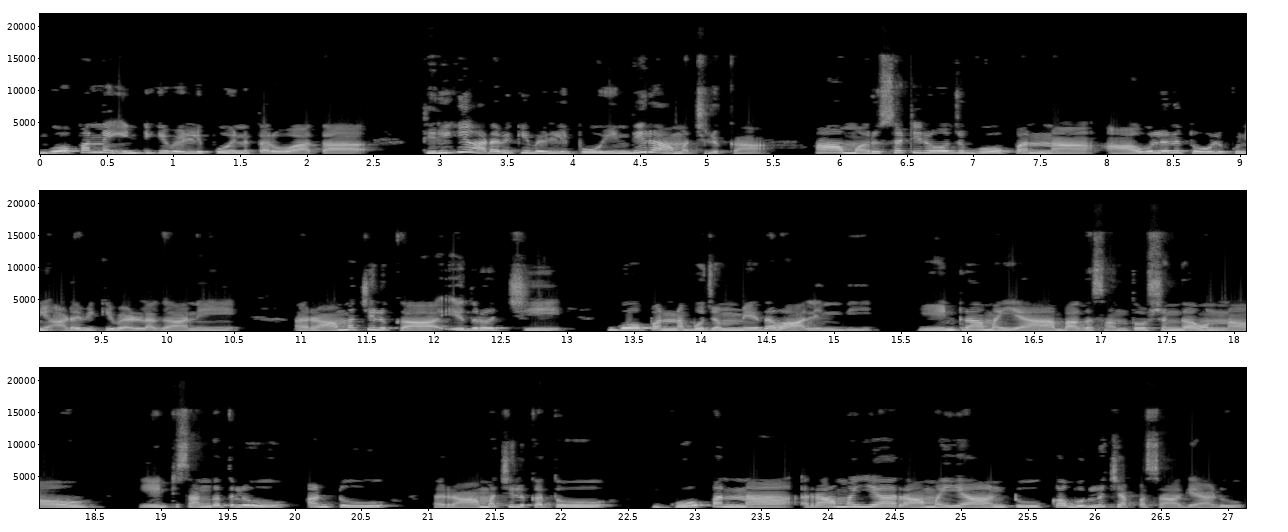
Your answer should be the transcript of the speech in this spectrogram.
గోపన్న ఇంటికి వెళ్ళిపోయిన తరువాత తిరిగి అడవికి వెళ్ళిపోయింది రామచిలుక. ఆ మరుసటి రోజు గోపన్న ఆవులను తోలుకుని అడవికి వెళ్ళగానే రామచిలుక ఎదురొచ్చి గోపన్న భుజం మీద వాలింది. ఏంట్రామయ్యా బాగా సంతోషంగా ఉన్నావు? ఏంటి సంగతులు? అంటూ రామచిలుకతో గోపన్న రామయ్య రామయ్య అంటూ కబుర్లు చెప్పసాగాడు.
